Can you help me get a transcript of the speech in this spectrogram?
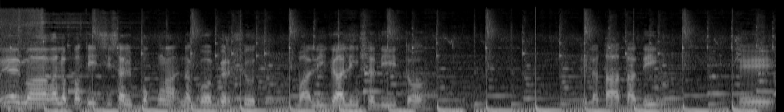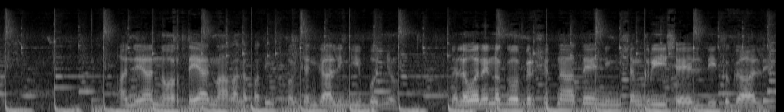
So yan, mga kalapatid, si Salpok nga, nag-overshoot. Bali, galing siya dito. Kila Tata Ding. Eh, ano yan, norte yan mga kalapatid. Pag dyan galing ibon nyo. Dalawa na nag-overshoot natin. Yung isang grisel dito galing.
